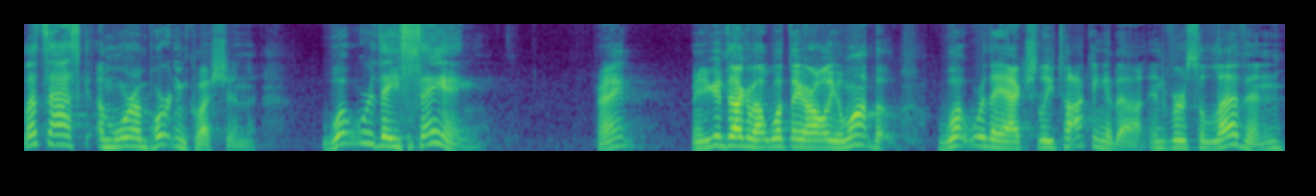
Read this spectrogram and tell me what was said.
let's ask a more important question what were they saying? Right? Mean, you can talk about what they are all you want, but what were they actually talking about? In verse 11,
